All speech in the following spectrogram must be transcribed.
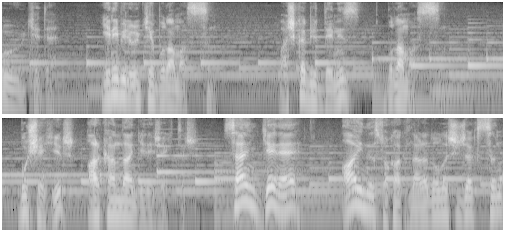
bu ülkede. Yeni bir ülke bulamazsın. Başka bir deniz bulamazsın. Bu şehir arkandan gelecektir. Sen gene aynı sokaklarda dolaşacaksın,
